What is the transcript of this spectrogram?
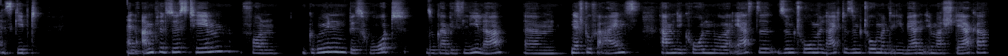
Es gibt ein Ampelsystem von grün bis rot, sogar bis lila. Ähm, in der Stufe 1 haben die Kronen nur erste Symptome, leichte Symptome, die werden immer stärker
